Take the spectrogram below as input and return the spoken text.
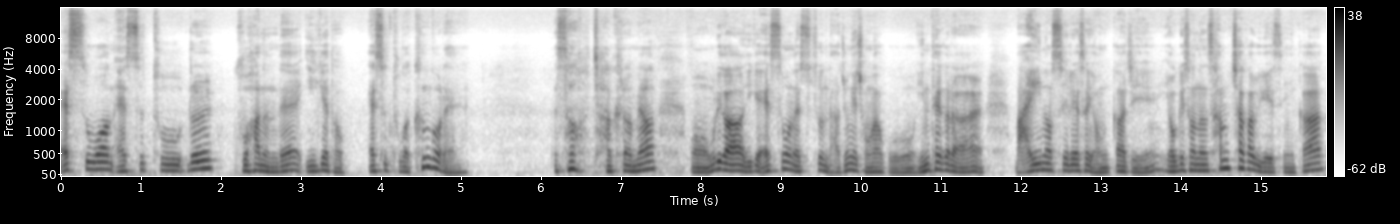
S1, S2를 구하는데 이게 더 S2가 큰 거래. 그래서 자 그러면 어, 우리가 이게 S1, S2는 나중에 정하고 인테그랄 마이너스 1에서 0까지 여기서는 3차가 위에 있으니까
